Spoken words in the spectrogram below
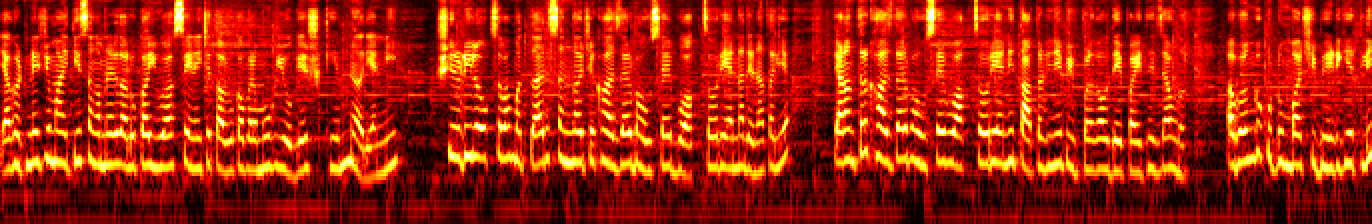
या घटनेची माहिती संगमनेर तालुका युवा सेनेचे तालुका प्रमुख योगेश खेमनर यांनी शिर्डी लोकसभा मतदारसंघाचे खासदार भाऊसाहेब वागचौर यांना देण्यात आली आहे. त्यानंतर खासदार भाऊसाहेब वागचौर यांनी तातडीने पिंपळगाव देपा येथे जाऊन अभंग कुटुंबाची भेट घेतली.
